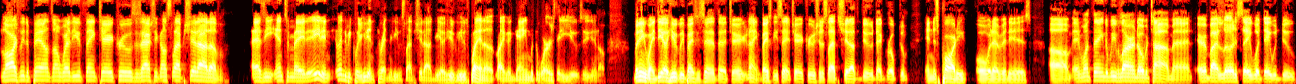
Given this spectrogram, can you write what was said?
largely depends on whether you think Terry Crews is actually going to slap shit out of him. As he intimated, he didn't. Let me be clear, he didn't threaten that he would slap shit out of DL Hughley. He was playing a like a game with the words that he used, you know. But anyway, DL Hughley basically said that Terry, name basically said Terry Crews should have slapped the shit out of the dude that groped him in this party or whatever it is. Um, and one thing that we've learned over time, man, everybody love to say what they would do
